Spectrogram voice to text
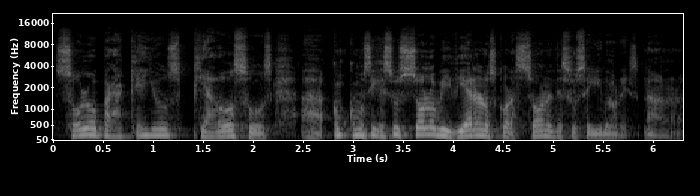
solo para aquellos piadosos, ah, como, si Jesús solo viviera en los corazones de sus seguidores. No, no, no.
